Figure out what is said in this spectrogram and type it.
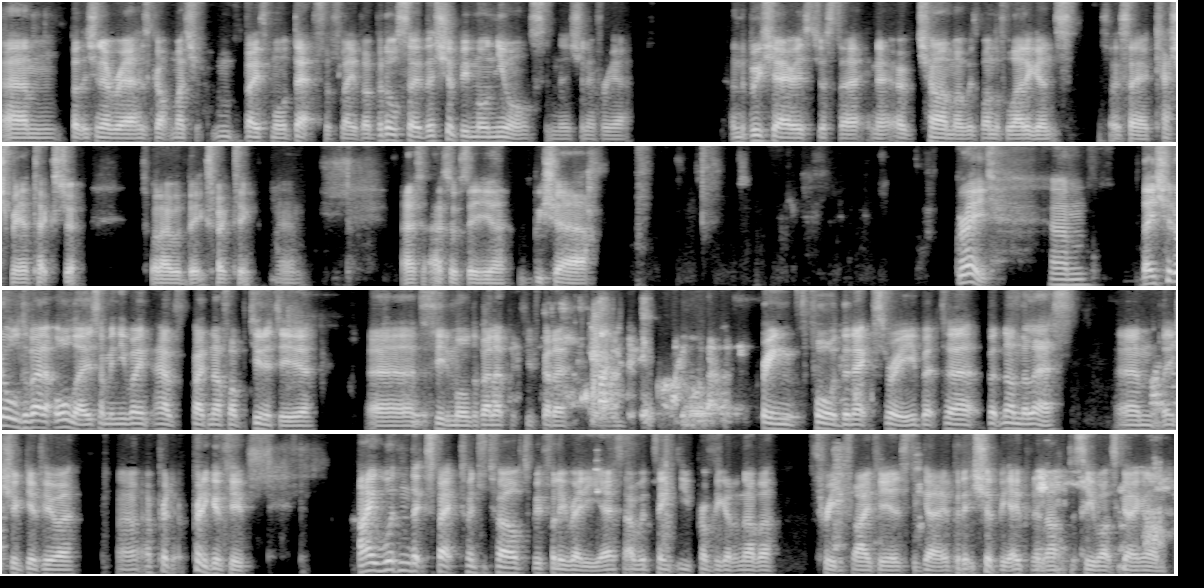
Um, but the Genevrier has got much both more depth of flavour, but also there should be more nuance in the Genevrier. And the Boucher is just a, you know, a charmer with wonderful elegance. So I say a cashmere texture. That's what I would be expecting um, out, out of the uh, Boucher. Great. Um, they should all develop all those. I mean, you won't have quite enough opportunity uh, uh, to see them all develop if you've got to um, bring forward the next three. But uh, but nonetheless, um, they should give you a a, a pretty pretty good view. I wouldn't expect 2012 to be fully ready yet. I would think you've probably got another three to five years to go, but it should be open enough to see what's going on.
